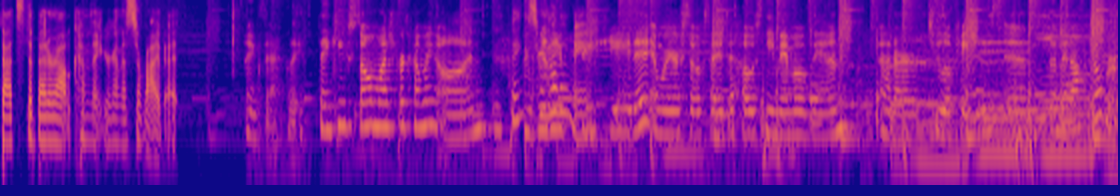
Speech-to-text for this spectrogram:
that's the better outcome that you're going to survive it. Exactly. Thank you so much for coming on. Thanks we really appreciate me. it, and we are so excited to host the Mammo Vans at our two locations in the mid October.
